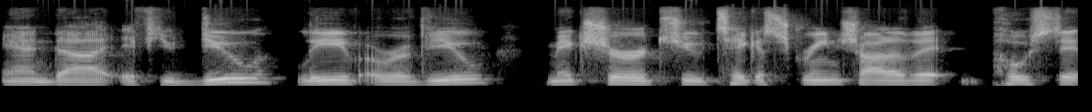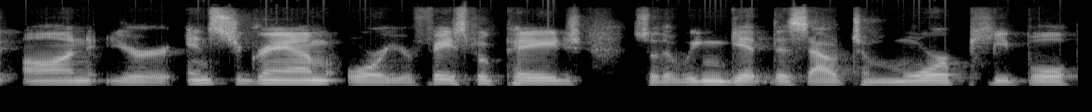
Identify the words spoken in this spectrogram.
And uh, if you do leave a review, make sure to take a screenshot of it, post it on your Instagram or your Facebook page so that we can get this out to more people.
